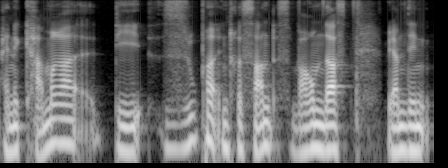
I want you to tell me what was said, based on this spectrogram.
eine Kamera, die super interessant ist. Warum das? Wir haben den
